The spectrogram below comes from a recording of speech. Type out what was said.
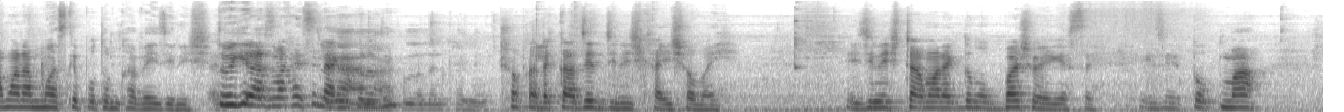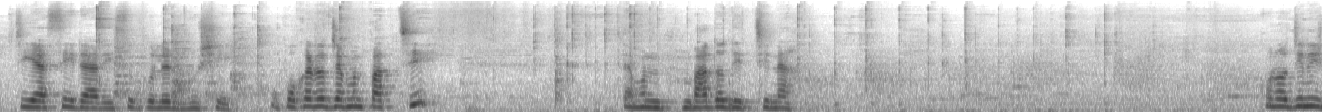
আমার আম্মু আজকে প্রথম খাবে এই জিনিস। তুমি কি রাজমা খাইছিলে আগে কোনোদিন? সকালে কাজের জিনিস খাই সবাই। এই জিনিসটা আমার একদম অভ্যাস হয়ে গেছে। এই যে তোকমা চিয়া সিড আর ইসুগুলের ভুসি। উপকারও যেমন পাচ্ছি তেমন বাদও দিচ্ছি না। কোনো জিনিস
